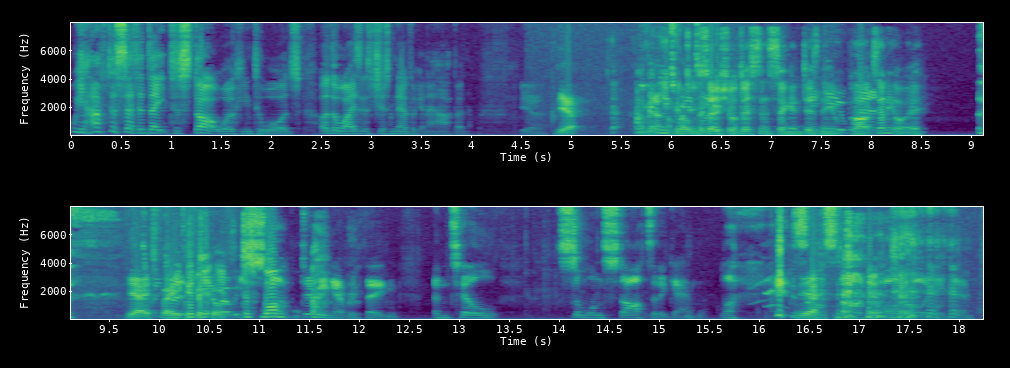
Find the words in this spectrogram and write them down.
We have to set a date to start working towards. Otherwise, it's just never going to happen. yeah. yeah, I, mean, think you I'm could do social distancing in Disney parks aware- anyway. yeah, it's very difficult. we Just stopped one- doing everything until someone started again. Like Yeah. started again.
